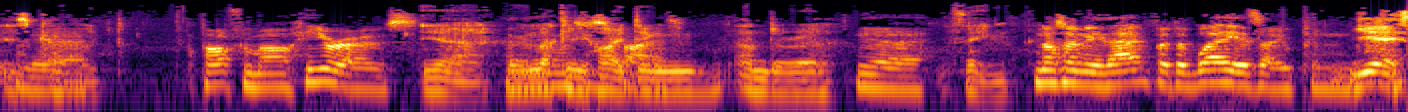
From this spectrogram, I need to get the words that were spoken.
is Yeah. covered. Apart from our heroes. Yeah, who are luckily hiding under a Yeah. thing. Not only that, but a way is opened Yes,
